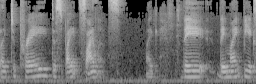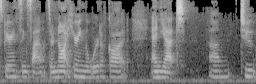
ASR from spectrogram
like to pray despite silence. Like they they might be experiencing silence; they're not hearing the word of God, and yet um, to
